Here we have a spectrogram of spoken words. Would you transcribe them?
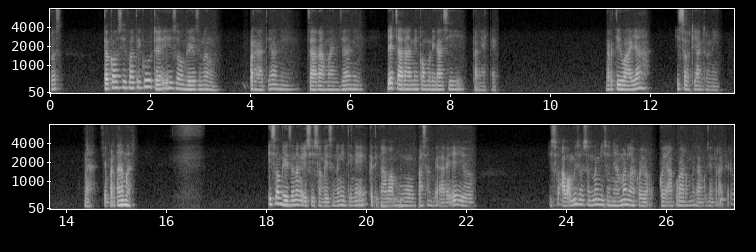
Terus teko sifat iku dhek iso gawe seneng. Perhatian nih cara manja nih. Dia cara nih komunikasi? Gak ngetek ngerti wayah iso diandel nih nah yang pertama. Iso nggak seneng iso iso nggak seneng intinya ketika awakmu pas sampai area yo iso awakmu iso seneng iso nyaman lah koyo koyo aku karo mantanku sing terakhir.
